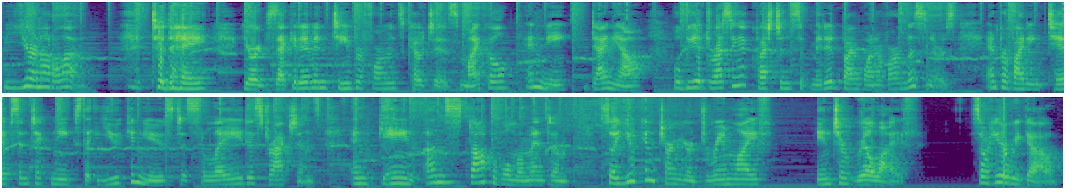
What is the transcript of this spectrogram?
You're not alone. Today, your executive and team performance coaches, Michael and me, Danielle, will be addressing a question submitted by one of our listeners and providing tips and techniques that you can use to slay distractions and gain unstoppable momentum so you can turn your dream life into real life. So here we go.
